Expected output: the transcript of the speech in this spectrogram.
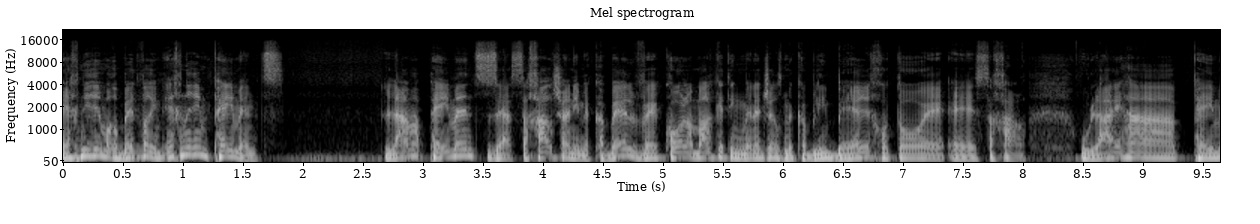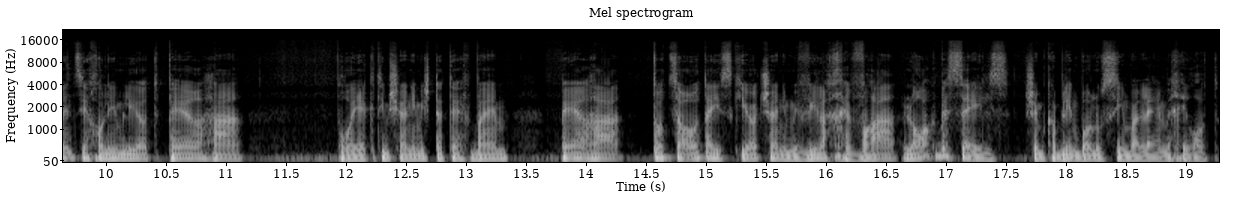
איך נראים הרבה דברים, איך נראים payments. למה payments זה השכר שאני מקבל וכל ה marketing managers מקבלים בערך אותו אה, אה, שכר. אולי ה payments יכולים להיות per הפרויקטים שאני משתתף בהם, per התוצאות העסקיות שאני מביא לחברה, לא רק ב sales, שמקבלים בונוסים על אה, מכירות.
